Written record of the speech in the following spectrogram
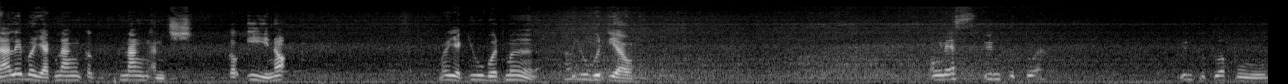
นะเลยบ่อยากนั่งกับนั่งอันเก้าอี้เนาะบ่อยากอยู่เบิดมื้อเฮาอยู่เบิดเดียว On laisse une pour toi. Une pour toi pour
